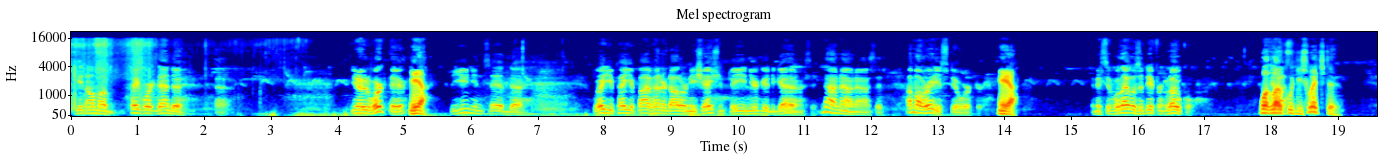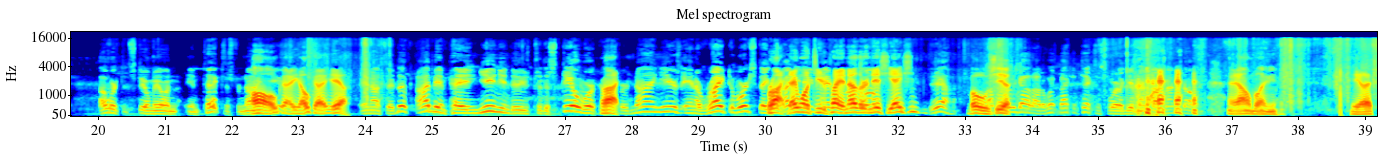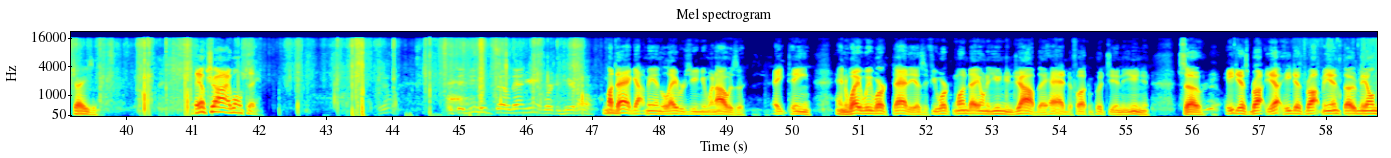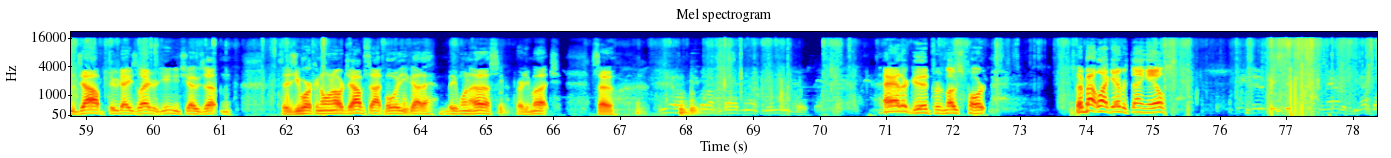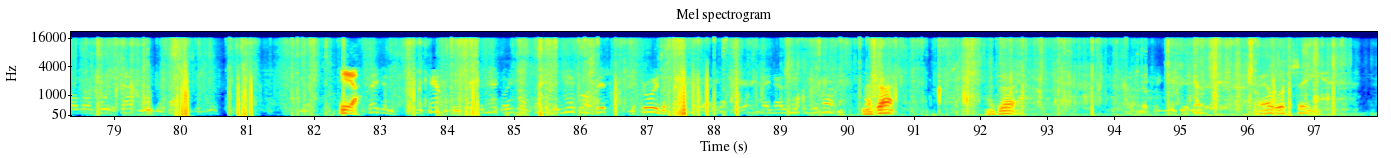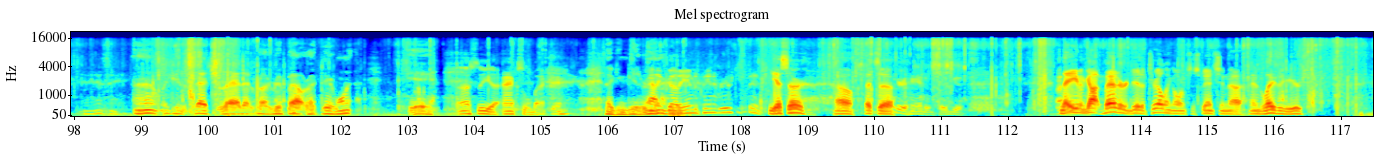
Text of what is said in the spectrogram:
getting all my paperwork done to, uh, you know, to work there. Yeah, The union said, uh, "Well, you pay your five hundred dollar initiation fee and you're good to go." And I said, "No, no, no." I said, "I'm already a steel worker." yeah. And they said, "Well, that was a different local." What Yeah, loc I- would you switch to? I worked at the steel mill in, in Texas for nine Oh, years. okay, okay, yeah. And I said, look, I've been paying union dues to the steel workers Right. for nine years and a right to work state. Right, they want you to pay another initiation? Yeah. Bullshit. I swear to God, I'd have went back to Texas for it. I give them five hundred dollars. Yeah, I don't blame you. Yeah, that's crazy. They'll try, won't? They said you need to settle down. You ain't working here at all. My dad got me in the labor's union when I was uh, 18. And the way we worked that is if you worked one day on a union job, they had to fucking put you in the union. So he just brought, yeah, he just brought me in, throwed me on the job. Two days later, union shows up and says, You working on our job site, boy, you got to be one of us, pretty much. So, You know, people like to bad mouth unions, but ah, they're good for the most part. They're about like everything else. can't let them get too comfortable now with the mouth all going toward the company. And the companies are just Yeah. thinking an accountant can save a nickel. He's going to save the nickel. If it destroys the family, well, he don't care. He may know the nickel's the company. That's right. That's right. I don't know if we can get this other. Well, we'll see. Uh, let me get attached to that. That'll probably rip out right there, won't it? Yeah, I see an axle back there. They can get This around. thing it. got an independent rear suspension. Yes, sir. Oh, that's a. uh. handled so good. They even got better and did a trailing arm suspension uh, in later years.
